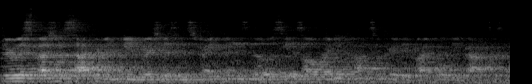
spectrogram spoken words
Through a special sacrament, he enriches and strengthens those he has already consecrated by holy baptism,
